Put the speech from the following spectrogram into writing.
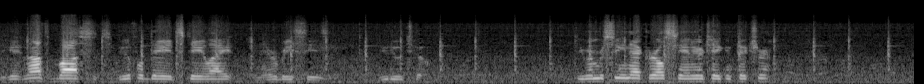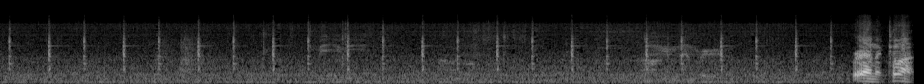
You're getting off the bus, it's a beautiful day, it's daylight, and everybody sees it. You do too. Do you remember seeing that girl standing there taking picture? Maybe. I don't know. I don't remember. Come on.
